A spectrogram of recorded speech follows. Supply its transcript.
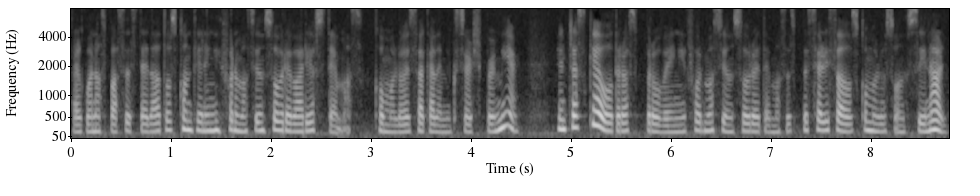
Algunas bases de datos contienen información sobre varios temas, como lo es Academic Search Premier, mientras que otras proveen información sobre temas especializados como lo son SINAL,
